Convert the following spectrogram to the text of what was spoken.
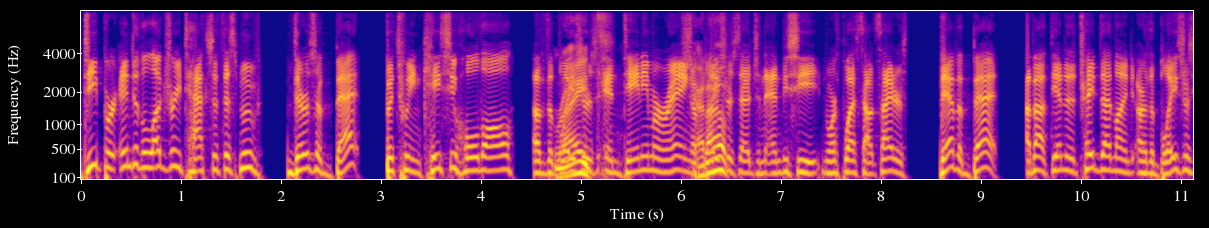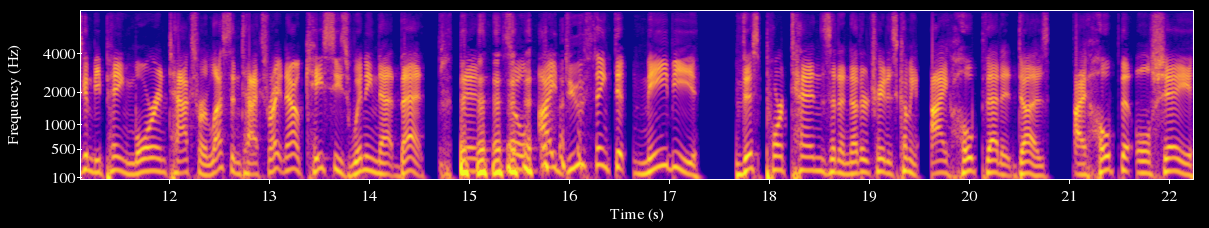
deeper into the luxury tax with this move. There's a bet between Casey Holdahl of the Blazers Right. and Danny Shout of out. Blazers Edge and the NBC Northwest Outsiders. They have a bet about the end of the trade deadline. Are the Blazers going to be paying more in tax or less in tax? Right now, Casey's winning that bet. And so I do think that maybe this portends that another trade is coming. I hope that it does. I hope that Olshey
